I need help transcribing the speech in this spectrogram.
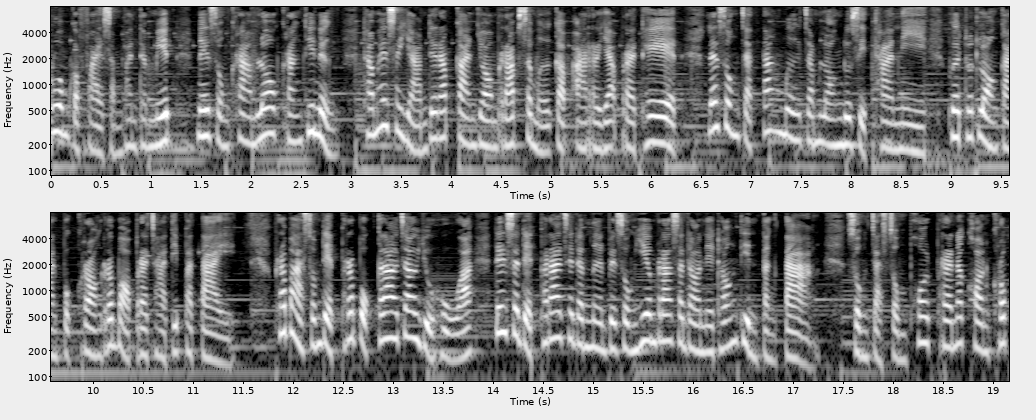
ร่วมกับฝ่ายสัมพันธมิตร ในสงครามโลกครั้งที่หนึ่งทำให้สยามได้รับการยอมรับเสมอกับอารยประเทศ และทรงจัดตั้งเมืองจำลองดุสิตธานี เพื่อทดลองการปกครองระบอบประชาธิปไตย พระบาทสมเด็จพระปกเกล้าเจ้าอยู่หัว ได้เสด็จพระราชดำเนินไปทรงเยี่ยมราษฎรในท้องถิ่นต่าง ๆ ทรงจัดสมโพธิพระนครครบ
